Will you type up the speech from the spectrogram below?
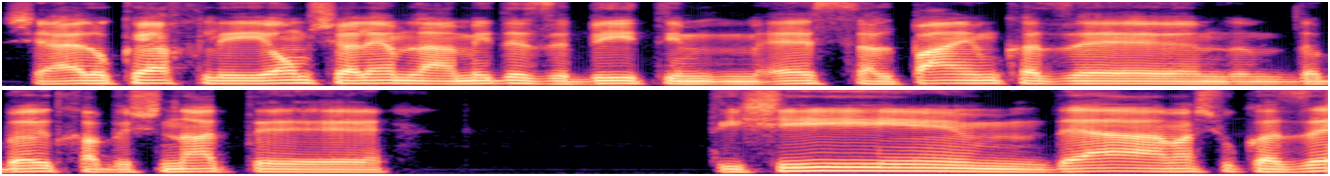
שהיה לוקח לי יום שלם להעמיד איזה ביט עם S2000 כזה, מדבר איתך בשנת... אה, 90, אתה יודע, משהו כזה,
